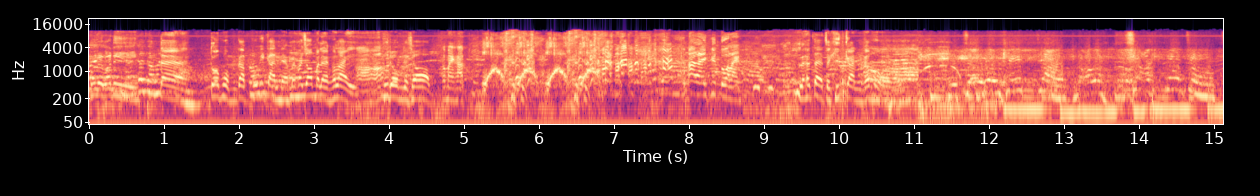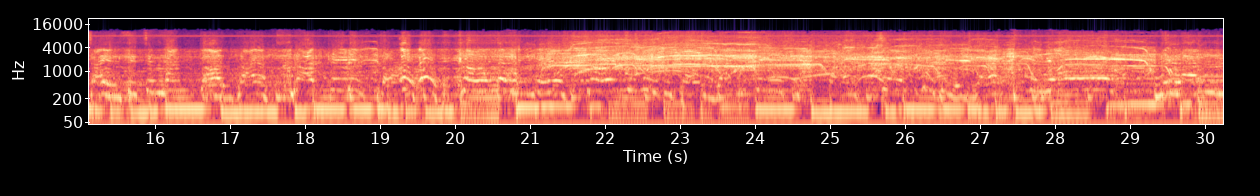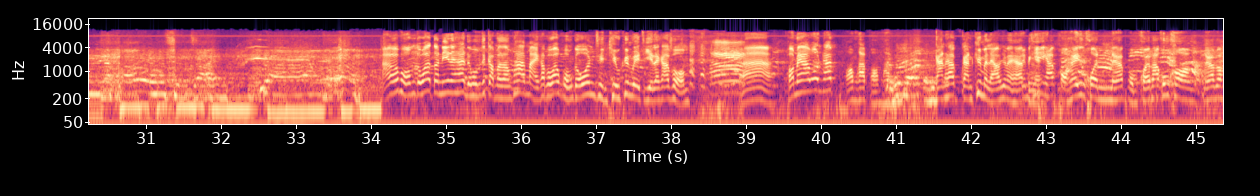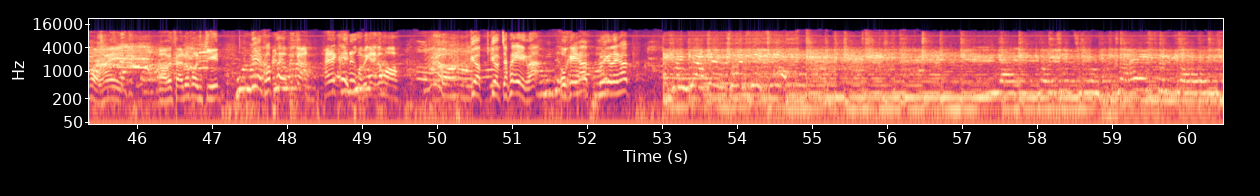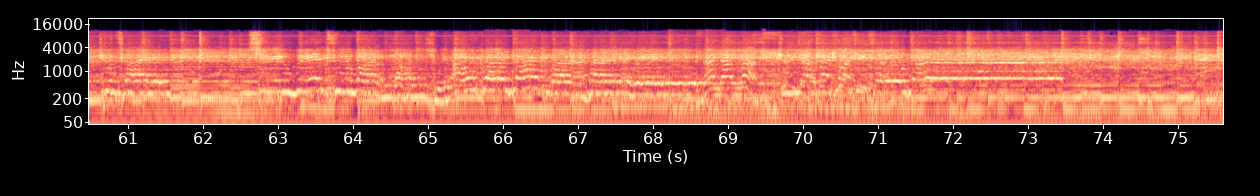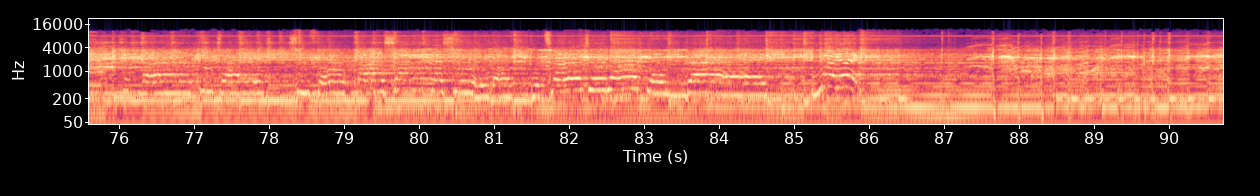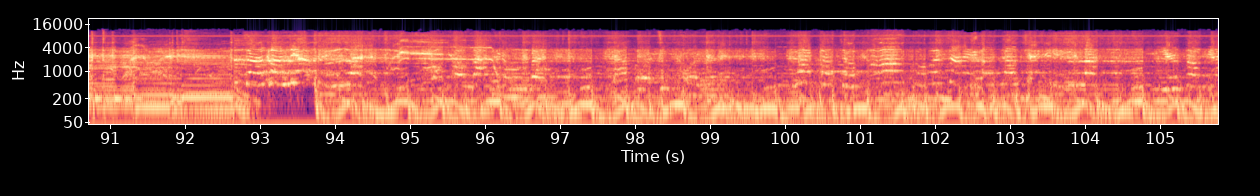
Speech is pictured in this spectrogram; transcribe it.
พูดเลยว่าดี แต่ตัวผมกับผู้พิการเนี่ยไม่ค่อยชอบแมลงเท่าไหร่อ๋อฮะพี่โดมจะชอบทำไมครับ อะไรคือตัวอะไร แล้วแต่จะคิดกันครับผมไม่วันเขาสุดใจรัก เอาครับผมแต่ว่าตอนนี้นะฮะเดี๋ยวผมจะกลับมาสัมภาษณ์ใหม่ครับเพราะว่าผมกับอ้นถึงคิวขึ้นเวทีแล้วครับผมอ่าพร้อมไหมครับอ้นครับพร้อมครับพร้อมครับการครับการขึ้นมาแล้วใช่ไหมครับเป็นที่ครับขอให้ทุกคนนะครับผมขอให้พาคุ้มครองนะครับแล้วขอให้แฟนทุกคนกรี๊ดเนี่ยครับเพลงพี่กันให้ได้ขึ้นหนึ่งของพี่กันก็พอ เกือบเกือบจะพระเอกละโอเคครับลุยกันเลยครับ อยู่ตรงเนี้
